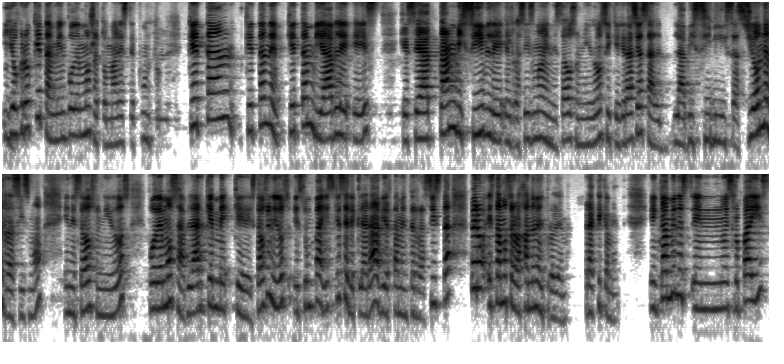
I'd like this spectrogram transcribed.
Y yo creo que también podemos retomar este punto. ¿Qué tan, qué tan, qué tan viable es que sea tan visible el racismo en Estados Unidos y que gracias a la visibilización del racismo en Estados Unidos podemos hablar que, que Estados Unidos es un país que se declara abiertamente racista, pero estamos trabajando en el problema prácticamente. En cambio, en, nuestro país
